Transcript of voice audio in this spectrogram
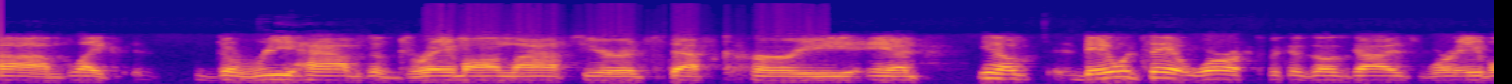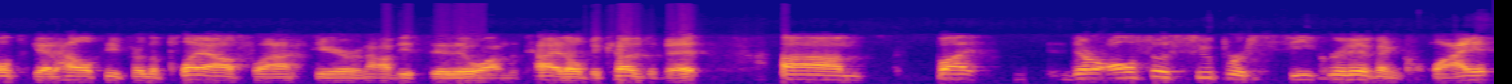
um, like the rehabs of Draymond last year and Steph Curry. And, you know, they would say it worked because those guys were able to get healthy for the playoffs last year. And obviously they won the title because of it. Um, but they're also super secretive and quiet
